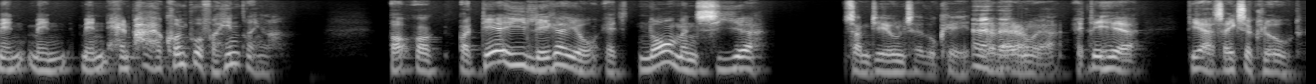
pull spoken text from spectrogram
Men, men, men han peger kun på forhindringer. Og, og, og deri ligger jo, at når man siger, som djævelens advokat, eller hvad der nu er, at det her, det er altså ikke så klogt,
